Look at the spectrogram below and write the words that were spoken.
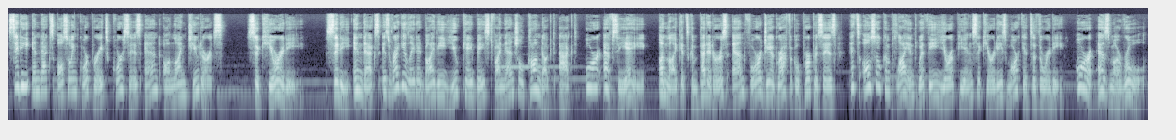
City Index also incorporates courses and online tutors. Security City Index is regulated by the UK based Financial Conduct Act, or FCA. Unlike its competitors, and for geographical purposes, it's also compliant with the European Securities Markets Authority, or ESMA rule.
